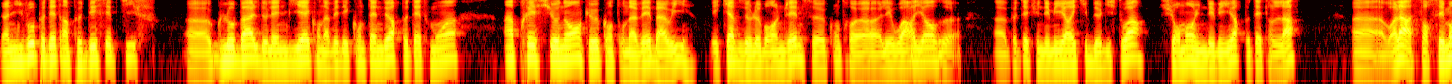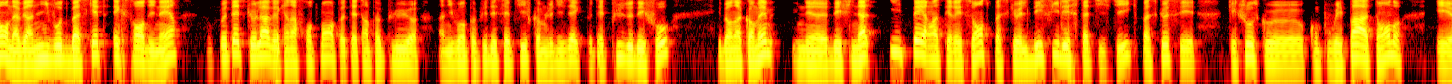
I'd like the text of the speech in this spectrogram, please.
d'un niveau peut-être un peu déceptif euh, global de l'NBA, qu'on avait des contenders peut-être moins impressionnants que quand on avait, bah oui, les Cavs de LeBron James euh, contre euh, les Warriors, peut-être une des meilleures équipes de l'histoire, sûrement une des meilleures, peut-être là. voilà, forcément, on avait un niveau de basket extraordinaire. Peut-être que là, avec un affrontement peut-être un peu plus, un niveau un peu plus déceptif, comme je disais, avec peut-être plus de défauts, eh bien on a quand même une, des finales hyper intéressantes parce qu'elles défient les statistiques, parce que c'est quelque chose qu'on ne pouvait pas attendre Et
